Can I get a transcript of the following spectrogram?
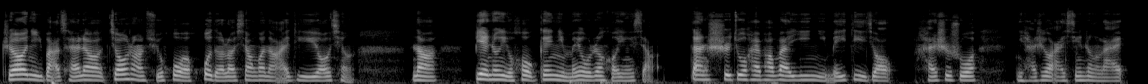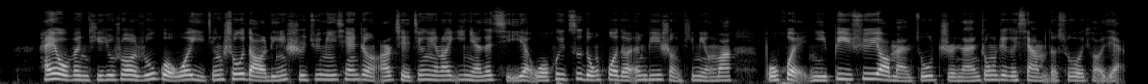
只要你把材料交上去或获得了相关的 ID 邀请，那变证以后跟你没有任何影响。但是就害怕万一你没递交，还是说你还是要按新证来。还有问题就是说，如果我已经收到临时居民签证，而且经营了一年的企业，我会自动获得 NB 省提名吗？不会，你必须要满足指南中这个项目的所有条件。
